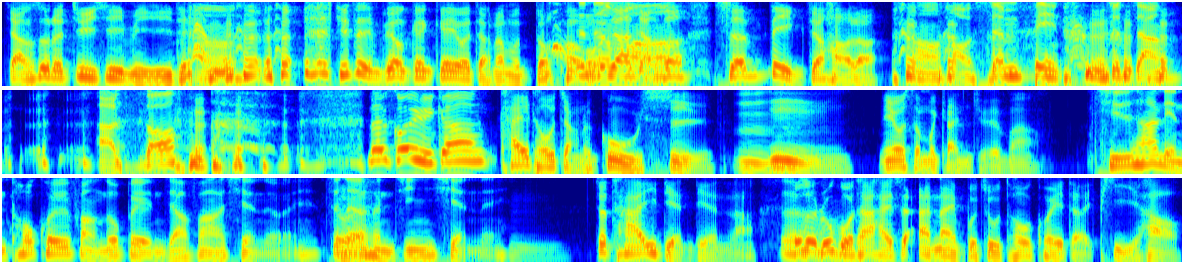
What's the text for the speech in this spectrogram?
讲述的巨细靡遗这样。其实你不用跟 Gay 我讲那么多，我只要讲说生病就好了。哦，好，生病就这样。啊，so，那关于刚刚开头讲的故事，嗯嗯，你有什么感觉吗？其实他连偷窥房都被人家发现了，哎，真的很惊险呢。嗯。就差一点点啦，啊、就是如果他还是按耐不住偷窥的癖好，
